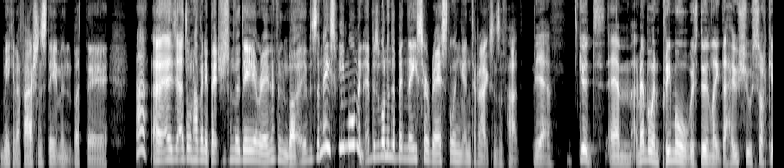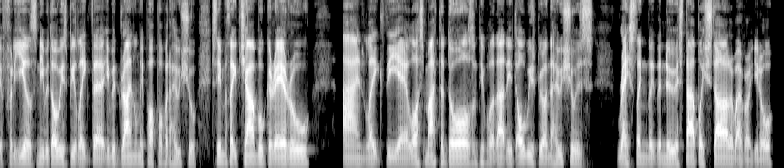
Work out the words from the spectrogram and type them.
making a fashion statement, but uh, nah, I, I I don't have any pictures from the day or anything. But it was a nice wee moment. It was one of the bit nicer wrestling interactions I've had. Yeah, good. Um, I remember when Primo was doing like the house show circuit for years, and he would always be like the he would randomly pop up at a house show. Same with like Chavo Guerrero and like the uh, Los Matadors and people like that. They'd always be on the house shows wrestling like the new established star or whatever. You know,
